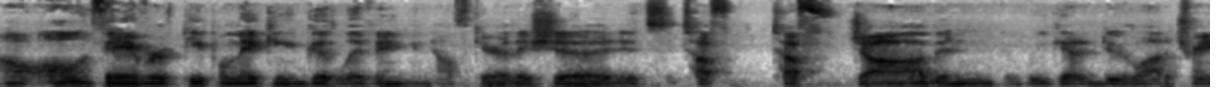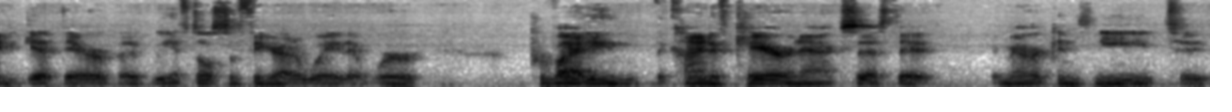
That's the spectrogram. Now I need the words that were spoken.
all in favor of people making a good living in healthcare. They should. It's a tough, tough job, and we got to do a lot of training to get there. But we have to also figure out a way that we're providing the kind of care and access that Americans need to,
